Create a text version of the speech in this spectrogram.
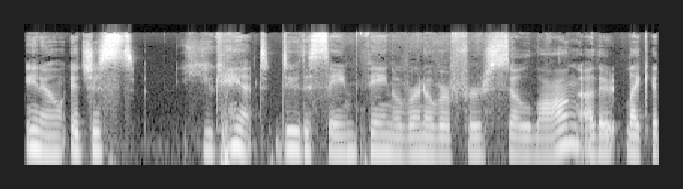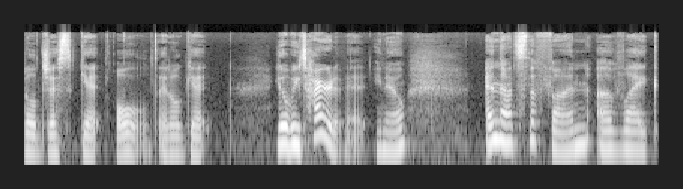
you know, it just you can't do the same thing over and over for so long other like it'll just get old. It'll get you'll be tired of it, you know? And that's the fun of like,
